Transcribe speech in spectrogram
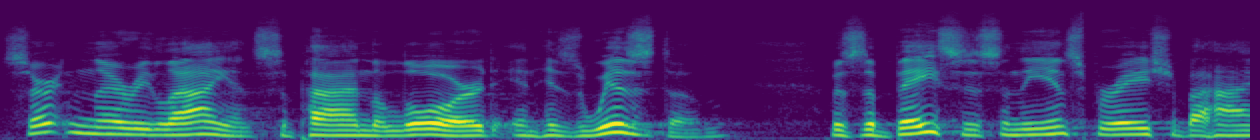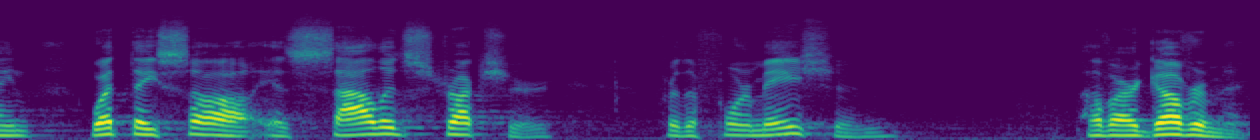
Certain their reliance upon the Lord and His wisdom was the basis and the inspiration behind what they saw as solid structure for the formation of our government.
